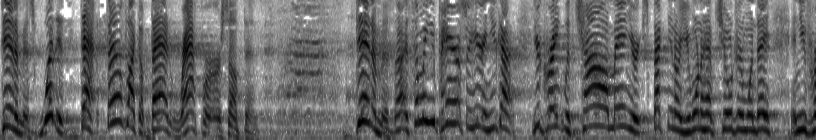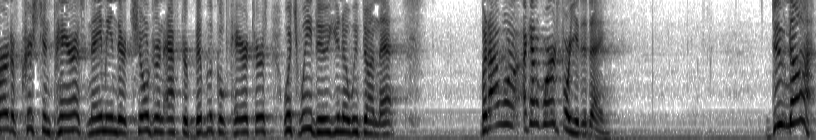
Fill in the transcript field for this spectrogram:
Didymus. What is that? Sounds like a bad rapper or something. Didymus. Some of you parents are here and you got, you're great with child, man. You're expecting or you want to have children one day and you've heard of Christian parents naming their children after biblical characters, which we do. You know, we've done that. But I want, I got a word for you today. Do not.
